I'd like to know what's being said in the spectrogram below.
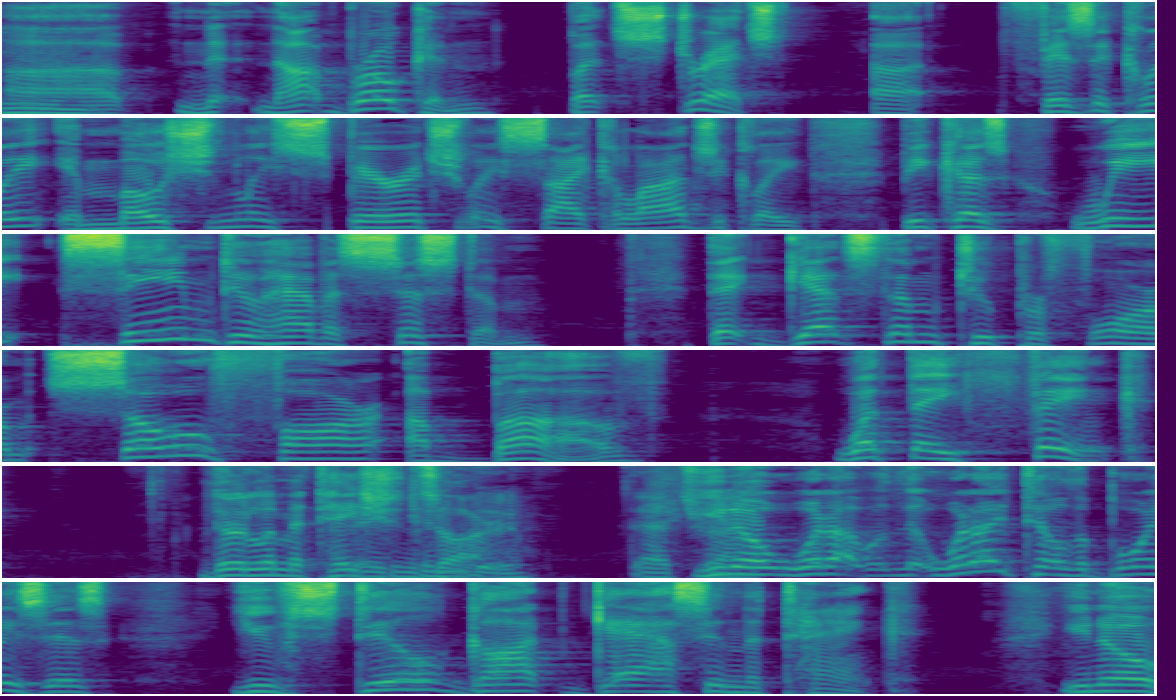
uh, n- not broken, but stretched. Uh, physically, emotionally, spiritually, psychologically, because we seem to have a system that gets them to perform so far above what they think their limitations are. do. That's right. You know what? I, what I tell the boys is, you've still got gas in the tank. You know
